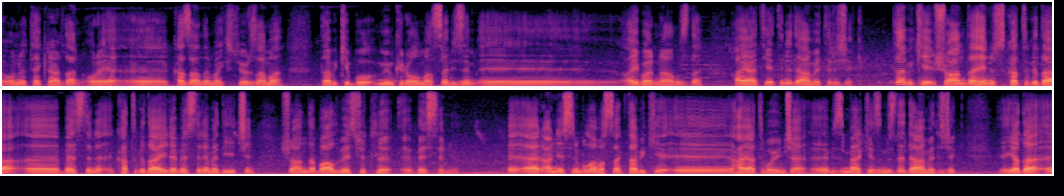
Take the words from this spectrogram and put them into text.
onu tekrardan oraya e, kazandırmak istiyoruz. Ama tabii ki bu mümkün olmazsa bizim e, ayı barınağımızda hayatiyetini devam ettirecek. Tabii ki şu anda henüz katı gıda beslene, katı gıda ile beslenemediği için şu anda bal ve sütle besleniyor. Eğer annesini bulamazsak tabii ki e, hayatı boyunca e, bizim merkezimizde devam edecek. E, Ya da e,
